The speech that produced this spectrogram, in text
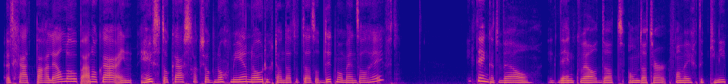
het gaat parallel lopen aan elkaar. En heeft het elkaar straks ook nog meer nodig dan dat het dat op dit moment al heeft? Ik denk het wel. Ik denk wel dat omdat er vanwege de knip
